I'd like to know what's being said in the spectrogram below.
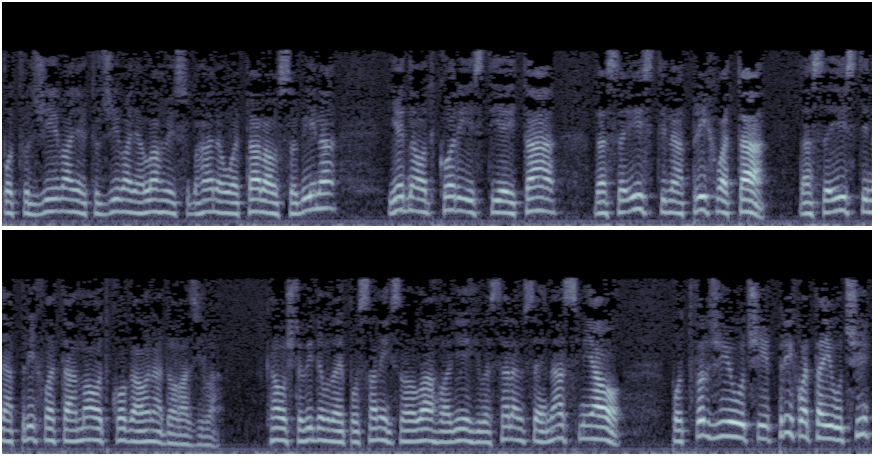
potvrđivanja i utvrđivanja Allahovi subhanahu wa ta'ala osobina, jedna od koristi je i ta da se istina prihvata da se istina prihvata ma od koga ona dolazila. Kao što vidimo da je poslanik sallallahu alihi veselem se je nasmijao potvrđujući prihvatajući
